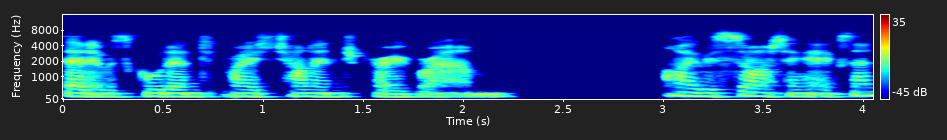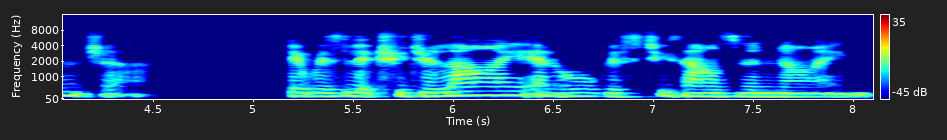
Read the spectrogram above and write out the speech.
then it was called Enterprise Challenge program, I was starting at Accenture. It was literally July and August 2009,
